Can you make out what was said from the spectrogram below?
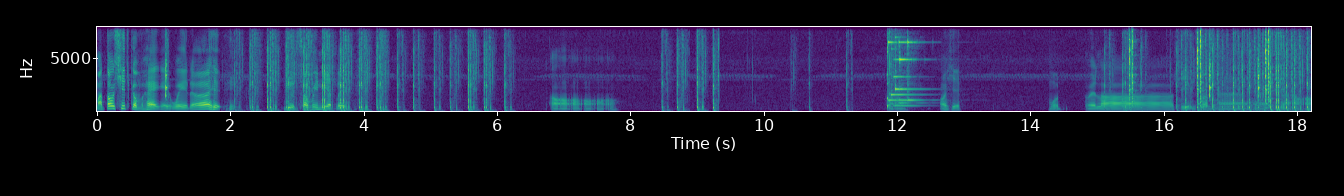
มันต้องชิดกับแพงไอ้เวทเอ้ยยืนซะไม่เนียดเลยเอาเอาเอาเอาเอาโอเค หมดเวลาทีมค้นหาเอาเอา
